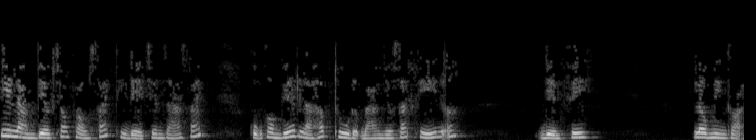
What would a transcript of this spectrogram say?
khi làm việc trong phòng sách thì để trên giá sách, cũng không biết là hấp thu được bao nhiêu sát khí nữa. Điền Phi. Lâu Minh gọi.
